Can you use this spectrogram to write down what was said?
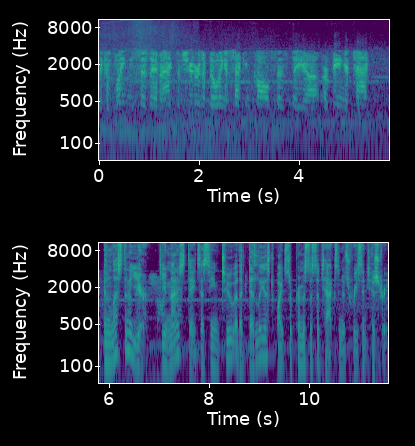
The complainant says they have an active shooter in the building. A second call says they uh, are being attacked. In less than a year, the United States has seen two of the deadliest white supremacist attacks in its recent history.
